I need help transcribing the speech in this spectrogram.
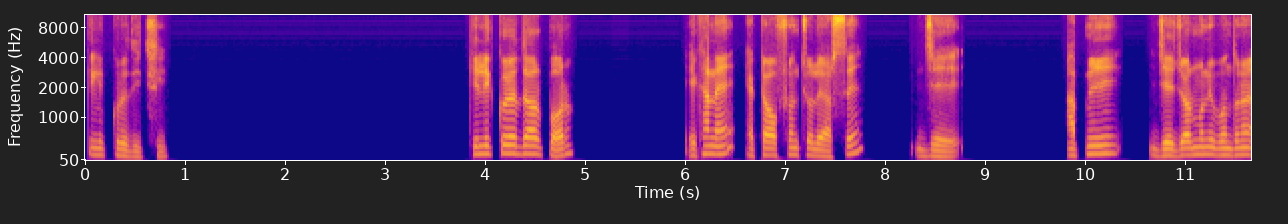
ক্লিক করে দিচ্ছি। ক্লিক করে দেওয়ার পর এখানে একটা অপশন চলে আসছে যে আপনি যে জন্ম নিবন্ধনের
